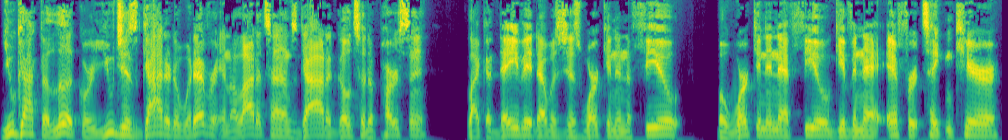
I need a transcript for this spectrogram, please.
you got the look or you just got it or whatever. And a lot of times God to go to the person like a David that was just working in the field, but working in that field, giving that effort, taking care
